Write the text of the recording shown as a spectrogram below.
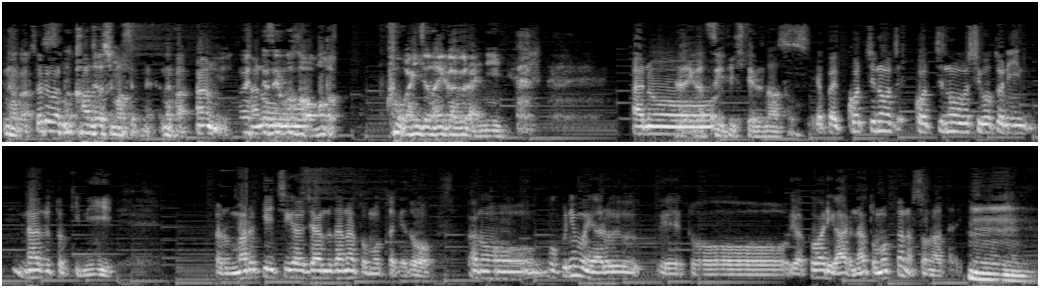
う。なんか、そそれはねの感じはしますよね。なんか、あの先生こそもっとこうがいいんじゃないかぐらいに、あの時代がーついてきてるなと。やっぱりこっちの、こっちの仕事になるときに、あの、まるっきり違うジャンルだなと思ったけど、あの、僕にもやる、えっ、と、役割があるなと思ったのはそのあたり。うん。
